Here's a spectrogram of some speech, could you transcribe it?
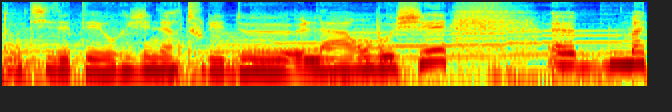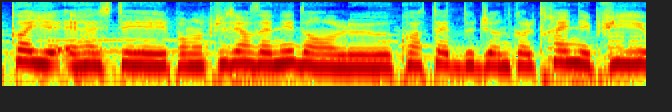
dont ils étaient originaires tous les deux, l'a embauché. Euh, McCoy est resté pendant plusieurs années dans le quartet de John Coltrane et puis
